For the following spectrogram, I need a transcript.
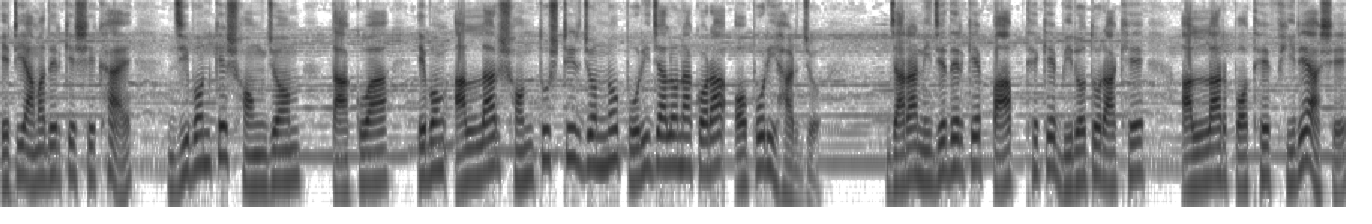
এটি আমাদেরকে শেখায় জীবনকে সংযম তাকোয়া এবং আল্লাহর সন্তুষ্টির জন্য পরিচালনা করা অপরিহার্য। যারা নিজেদেরকে পাপ থেকে বিরত রাখে, আল্লাহর পথে ফিরে আসে,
